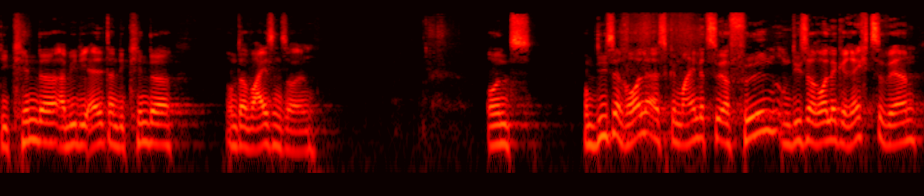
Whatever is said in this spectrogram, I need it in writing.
die Kinder, äh, wie die Eltern die Kinder unterweisen sollen. Und um diese Rolle als Gemeinde zu erfüllen, um dieser Rolle gerecht zu werden,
